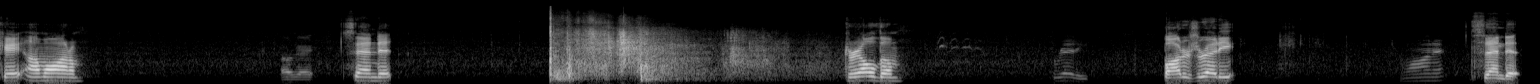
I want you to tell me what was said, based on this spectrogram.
Okay, I'm on him. Okay. Send it. Drilled him. Spotter's ready. I'm on it. Send it.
